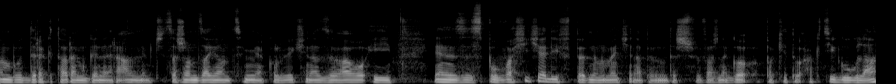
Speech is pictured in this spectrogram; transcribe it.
on był dyrektorem generalnym czy zarządzającym, jakkolwiek się nazywało, i jeden ze współwłaścicieli w pewnym momencie na pewno też ważnego pakietu akcji Google'a.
